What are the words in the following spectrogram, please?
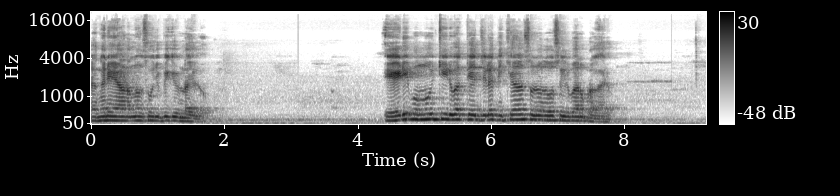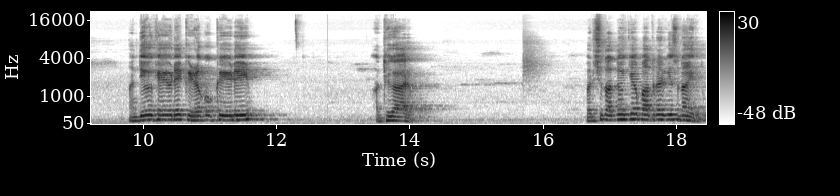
എങ്ങനെയാണെന്ന് സൂചിപ്പിക്കുകയുണ്ടായല്ലോ. എ ഡി മുന്നൂറ്റി ഇരുപത്തിയഞ്ചിലെ നിഖ്യാസുദോസ് തീരുമാനപ്രകാരം അന്ത്യോഹ്യയുടെ കിഴക്കൊക്കെയുടെയും അധികാരം പരിശുദ്ധ അന്ത്യോഹ്യ പാത്രീസനായിരുന്നു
